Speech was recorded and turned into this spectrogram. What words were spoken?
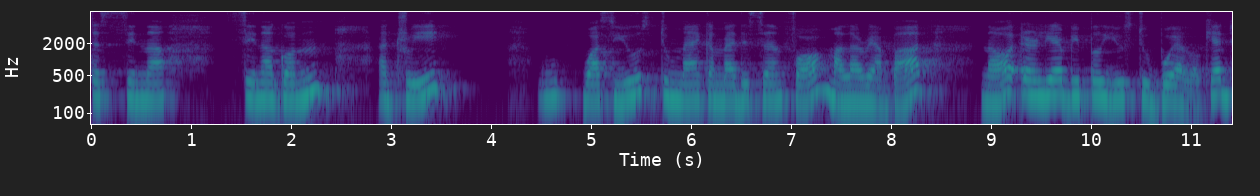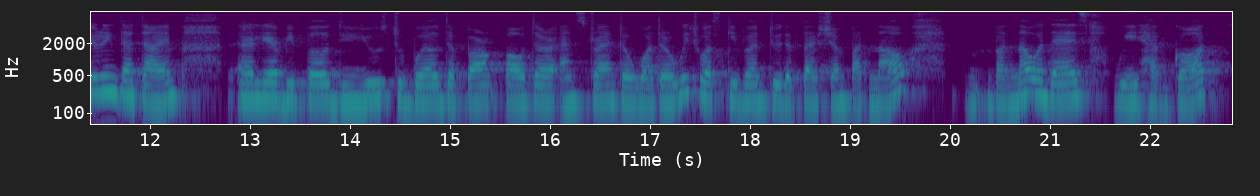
the Cinchona uh, tree was used to make a medicine for malaria but now earlier people used to boil okay during that time earlier people used to boil the bark powder and strain the water which was given to the patient but now but nowadays we have got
